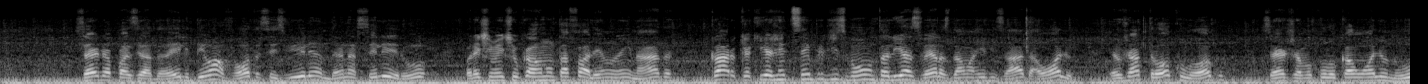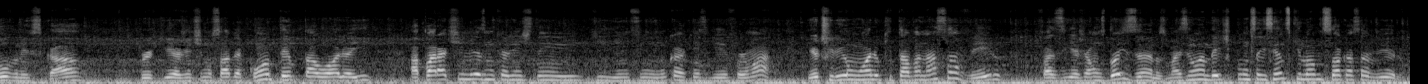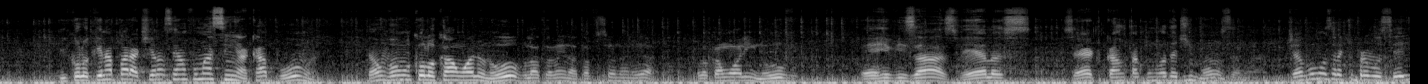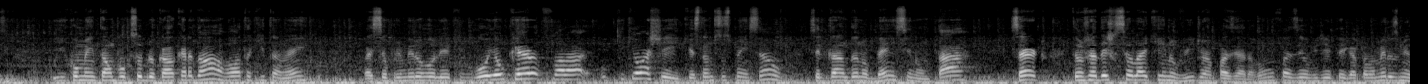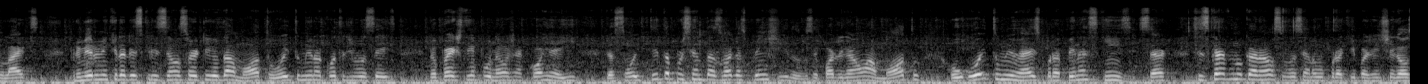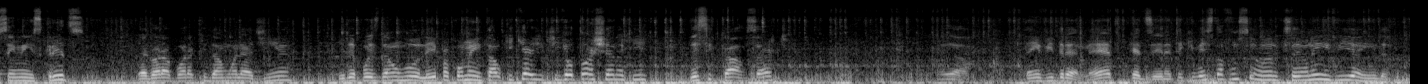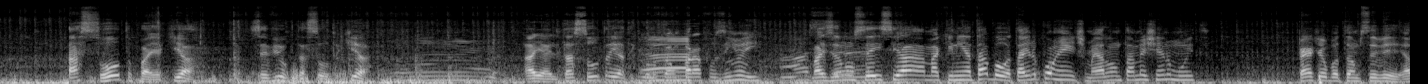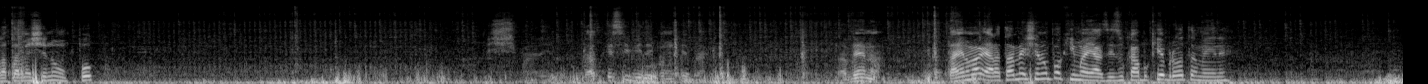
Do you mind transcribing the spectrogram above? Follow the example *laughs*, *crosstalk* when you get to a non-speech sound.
Certo, rapaziada, ele deu uma volta, vocês viram ele andando, acelerou. Aparentemente o carro não tá falhando nem nada. Claro que aqui a gente sempre desmonta ali as velas, dá uma revisada. Óleo, eu já troco logo, certo? Já vou colocar um óleo novo nesse carro porque a gente não sabe há quanto tempo tá o óleo aí. A Paraty mesmo que a gente tem que enfim, nunca consegui reformar, eu tirei um óleo que tava na Saveiro, fazia já uns dois anos, mas eu andei tipo uns 600 km só com a Saveiro. E coloquei na Paraty, ela saiu uma fumacinha, acabou, mano. Então vamos colocar um óleo novo lá, tá vendo? Tá funcionando aí, ó. Colocar um óleo novo, é, revisar as velas, certo? O carro tá com roda de Monza, mano. Já vou mostrar aqui pra vocês e comentar um pouco sobre o carro. Quero dar uma volta aqui também. Vai ser o primeiro rolê aqui vou. E eu quero falar o que, que eu achei. Questão de suspensão, se ele tá andando bem, se não tá, certo? Então já deixa o seu like aí no vídeo, rapaziada. Vamos fazer o vídeo aí pegar pelo menos mil likes. Primeiro link na descrição é o sorteio da moto. 8 mil na conta de vocês. Não perde tempo não, já corre aí. Já são 80% das vagas preenchidas. Você pode ganhar uma moto ou 8 mil reais por apenas 15, certo? Se inscreve no canal se você é novo por aqui pra gente chegar aos 100 mil inscritos. E agora bora aqui dar uma olhadinha e depois dar um rolê para comentar o que que, que que eu tô achando aqui desse carro, certo? Aí, ó. Tem vidro elétrico, quer dizer, né? Tem que ver se tá funcionando, que isso aí eu nem vi ainda. Tá solto, pai, aqui, ó. Você viu que tá solto aqui, ó? Aí, ó, ele tá solto aí, ó. Tem que colocar ah. um parafusinho aí. Ah, mas eu não sei se a maquininha tá boa. Tá indo corrente, mas ela não tá mexendo muito. Aperta aí o botão pra você ver. Ela tá mexendo um pouco. Cuidado com esse vidro aí pra não quebrar. Tá vendo? Tá indo, ela tá mexendo um pouquinho, mas às vezes o cabo quebrou também, né?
